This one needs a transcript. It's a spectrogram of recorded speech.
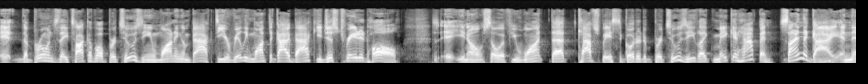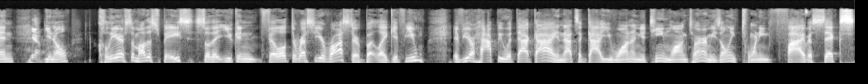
yeah. it, the Bruins, they talk about Bertuzzi and wanting him back. Do you really want the guy back? You just traded Hall. It, you know, so if you want that cap space to go to the Bertuzzi, like make it happen. Sign the guy mm-hmm. and then, yeah. you know, clear some other space so that you can fill out the rest of your roster. But like if you if you're happy with that guy and that's a guy you want on your team long term, he's only 25 or 6,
